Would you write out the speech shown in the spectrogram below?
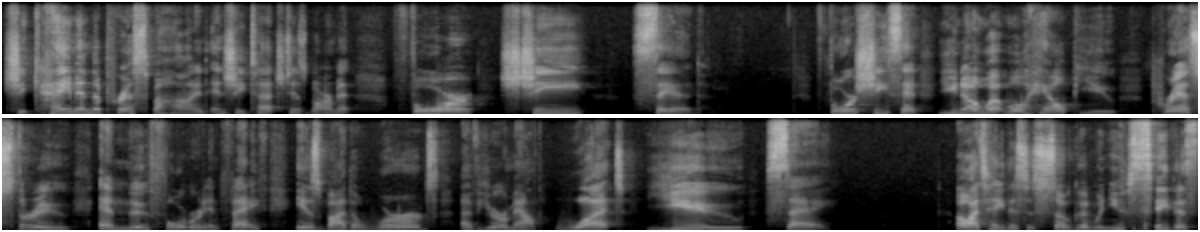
she came in the press behind and she touched his garment, for she said, For she said, You know what will help you press through and move forward in faith is by the words of your mouth, what you say. Oh, I tell you, this is so good when you see this.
